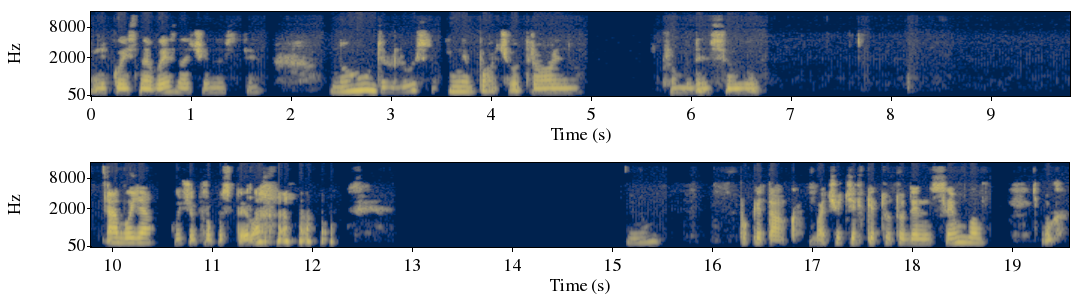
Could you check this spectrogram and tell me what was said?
Якоїсь невизначеності. Ну, дивлюсь і не бачу, от реально. Прям один символ. Або я кучу пропустила. Ну, поки так. Бачу тільки тут один символ. Ух.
